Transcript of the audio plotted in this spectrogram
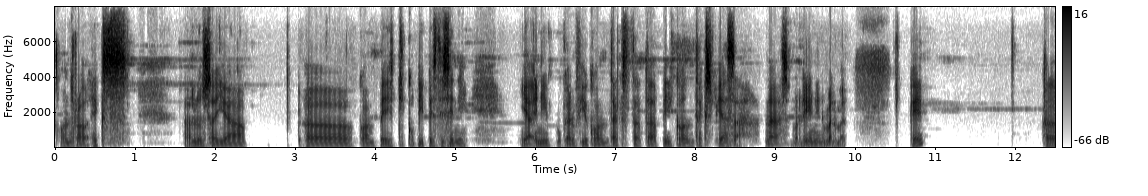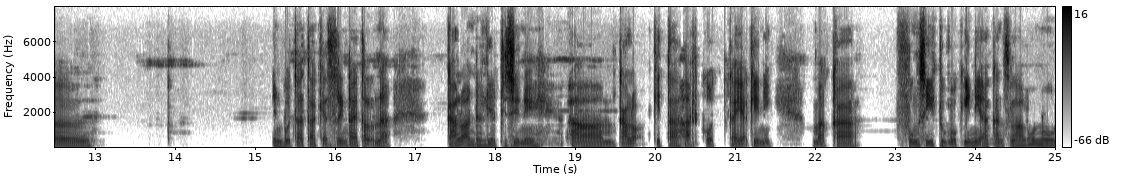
Ctrl X, lalu saya uh, copy, copy paste di sini. Ya, ini bukan view konteks, tetapi konteks biasa. Nah, seperti ini teman-teman. Oke. Okay. Uh, eh, input data get string title. Nah, kalau Anda lihat di sini, um, kalau kita hardcode kayak gini, maka fungsi dowork ini akan selalu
